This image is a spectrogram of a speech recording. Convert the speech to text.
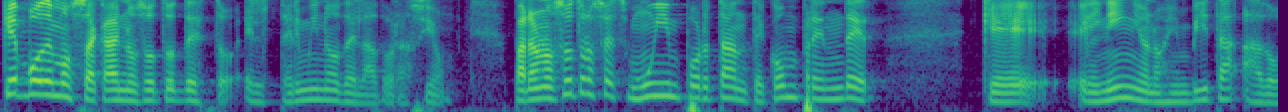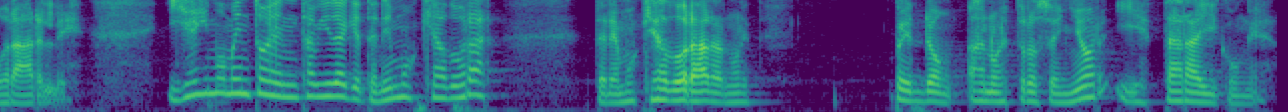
¿Qué podemos sacar nosotros de esto? El término de la adoración. Para nosotros es muy importante comprender que el niño nos invita a adorarle. Y hay momentos en esta vida que tenemos que adorar. Tenemos que adorar a, perdón, a nuestro Señor y estar ahí con Él.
